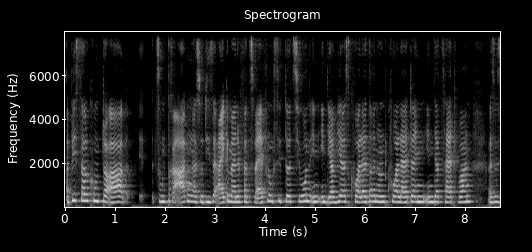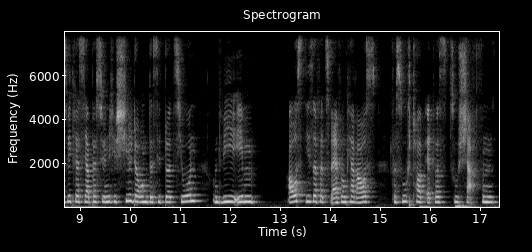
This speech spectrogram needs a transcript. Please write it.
Ein bisschen kommt da auch zum Tragen, also diese allgemeine Verzweiflungssituation, in, in der wir als Chorleiterinnen und Chorleiter in, in der Zeit waren. Also es ist wirklich eine sehr persönliche Schilderung der Situation und wie eben aus dieser Verzweiflung heraus versucht habe, etwas zu schaffen,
